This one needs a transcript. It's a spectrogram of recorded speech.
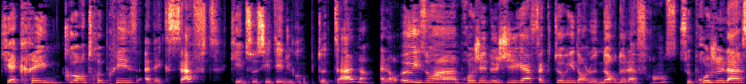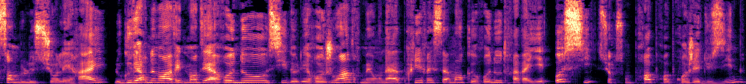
qui a créé une co-entreprise avec Saft, qui est une société du groupe Total. Alors eux, ils ont un projet de Gigafactory dans le nord de la France. Ce projet-là semble sur les rails. Le gouvernement avait demandé à Renault aussi de les rejoindre, mais on a appris récemment que Renault travaillait aussi sur son propre projet d'usine.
